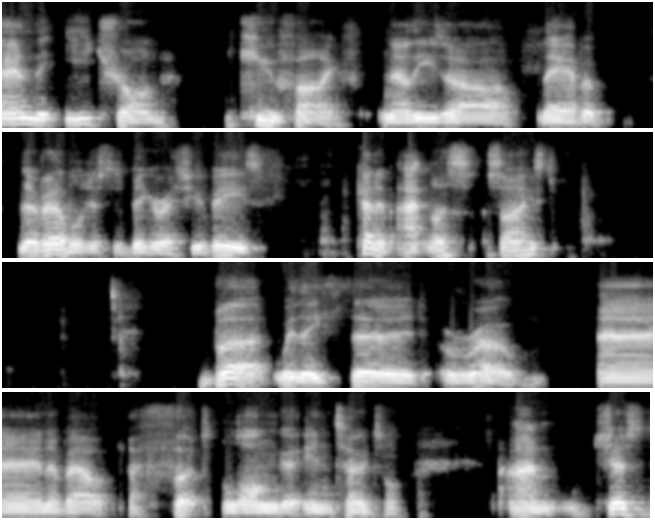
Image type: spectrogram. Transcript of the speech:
the e-tron Q5. Now these are they have a they're available just as bigger SUVs, kind of Atlas sized, but with a third row and about a foot longer in total. And just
